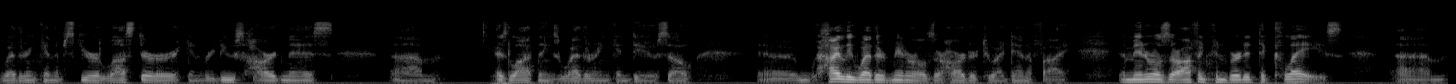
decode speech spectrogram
Weathering can obscure luster, it can reduce hardness. Um, there's a lot of things weathering can do. So uh, highly weathered minerals are harder to identify. And minerals are often converted to clays. Um,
